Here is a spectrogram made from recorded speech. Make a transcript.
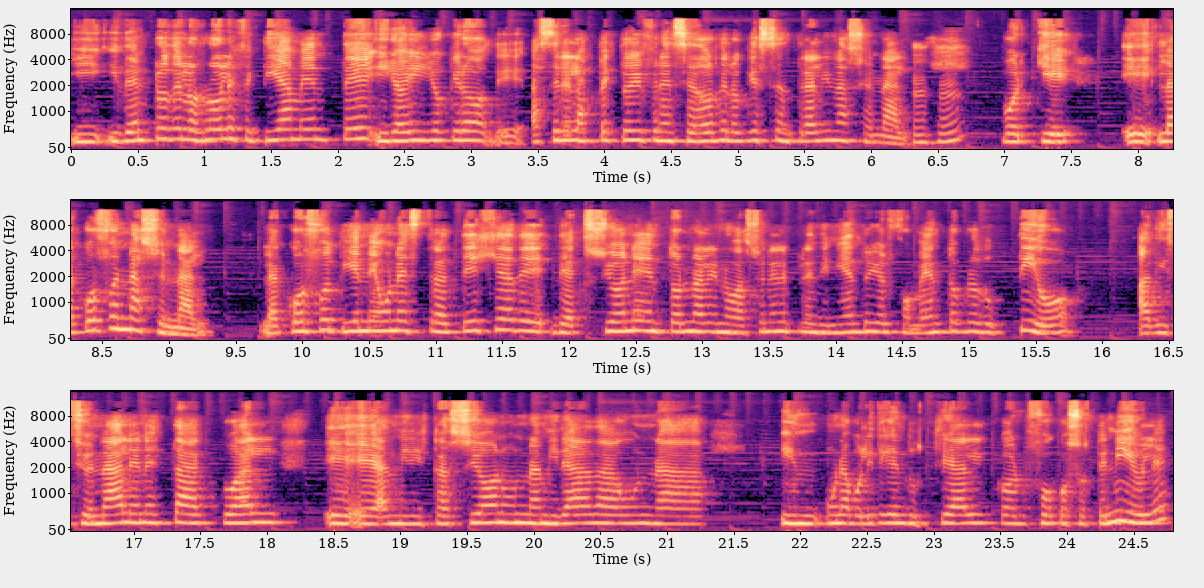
Y, dentro de los roles, efectivamente, y yo ahí yo quiero hacer el aspecto diferenciador de lo que es central y nacional, porque la Corfo es nacional. La Corfo tiene una estrategia de, de, acciones en torno a la innovación, el emprendimiento y el fomento productivo adicional en esta actual eh, eh, administración, una mirada, una, una política industrial con foco sostenible,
